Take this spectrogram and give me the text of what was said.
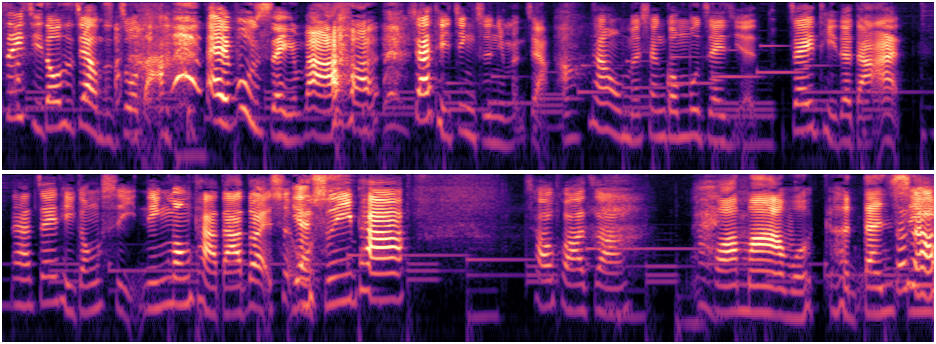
这一集都是这样子作答。哎、不行吧？下题禁止你们这样啊。那我们先公布这一节这一题的答案。那这一题恭喜柠檬塔答对，是五十一趴，超夸张。花妈，我很担心花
